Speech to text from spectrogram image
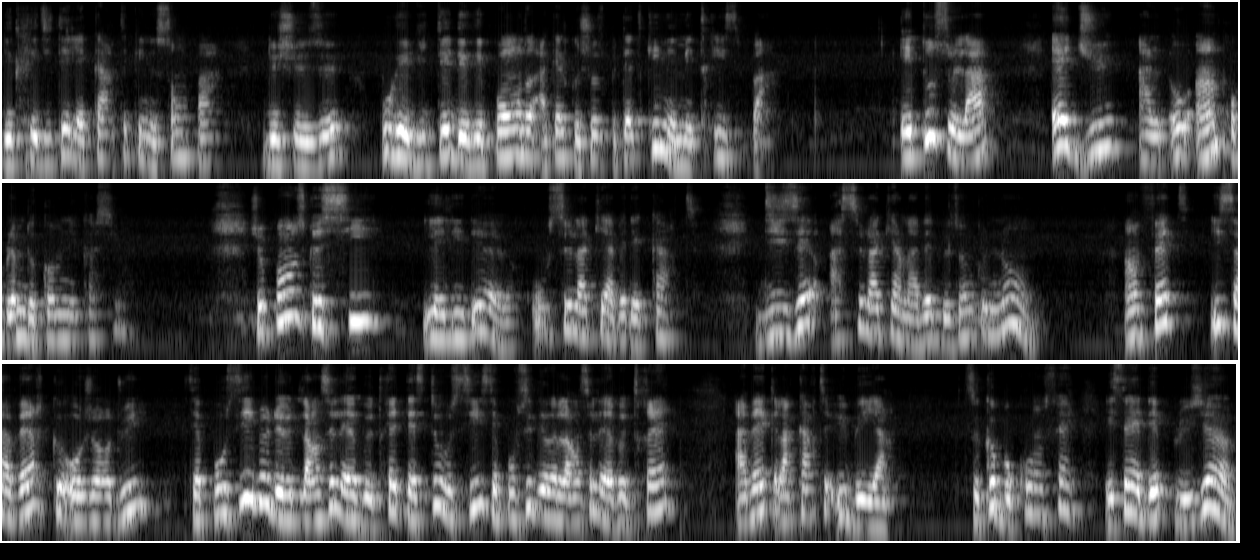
de créditer les cartes qui ne sont pas de chez eux pour éviter de répondre à quelque chose peut-être qu'ils ne maîtrisent pas. Et tout cela est dû à, un problème de communication. Je pense que si les leaders ou ceux-là qui avaient des cartes disaient à ceux-là qui en avaient besoin que non, en fait, il s'avère qu'aujourd'hui, c'est possible de lancer les retraits, tester aussi, c'est possible de lancer les retraits avec la carte UBA. Ce que beaucoup ont fait. Et ça a aidé plusieurs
